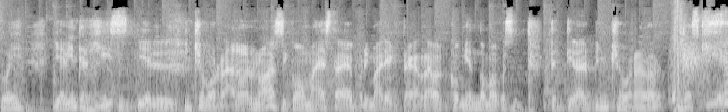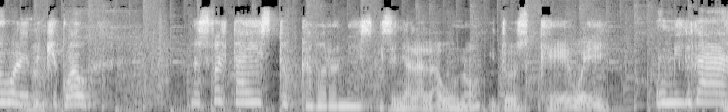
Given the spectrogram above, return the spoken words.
güey? Y avienta el gis y el pinche borrador, ¿no? Así como maestra de primaria que te agarraba comiendo mocos y te tiraba el pinche borrador. Y todos, ¿qué, güey, pinche cuau? Nos falta esto, cabrones. Y señala la U, ¿no? Y todos, ¿qué, güey? Humildad.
